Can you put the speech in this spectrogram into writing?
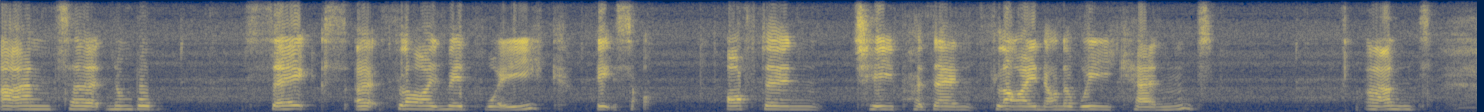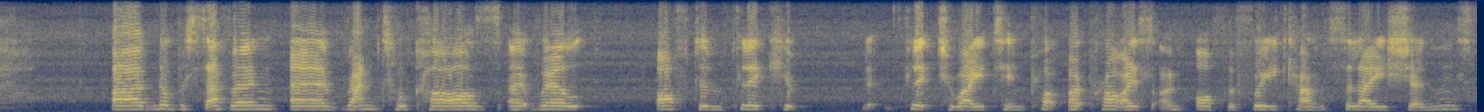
And uh, number six uh, fly midweek. It's often cheaper than flying on a weekend. And uh, number seven uh, rental cars uh, will often fluctuate fluctuating uh, price and offer free cancellations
